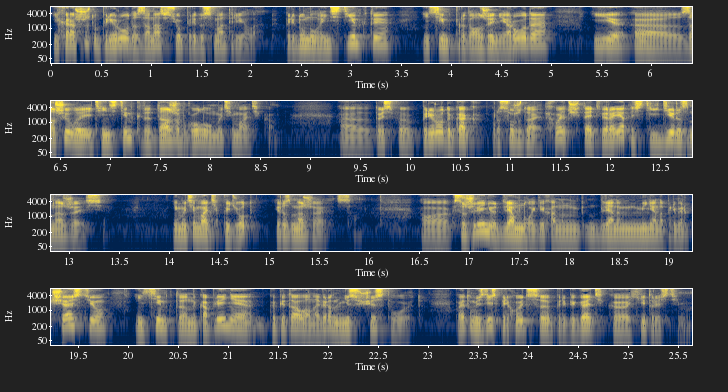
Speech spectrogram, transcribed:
И хорошо, что природа за нас все предусмотрела. Придумала инстинкты, инстинкт продолжения рода, и э, зашила эти инстинкты даже в голову математикам. Э, то есть природа как рассуждает? Хватит считать вероятности, иди размножайся. И математик идет и размножается. Э, к сожалению, для многих, а для меня, например, к счастью, инстинкта накопления капитала, наверное, не существует. Поэтому здесь приходится прибегать к хитростям.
